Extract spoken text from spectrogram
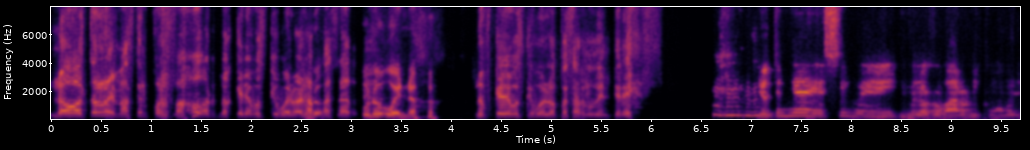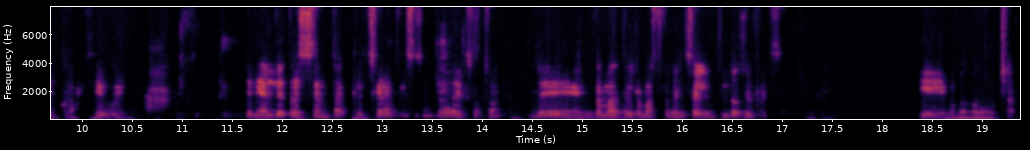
no, otro remaster, por favor. No queremos que vuelvan a pasar. Uno bueno. No queremos que vuelva a pasar lo del 3. Yo tenía ese, güey, y me lo robaron y como me dio coraje, güey. Tenía el de 360, creo que era 360 o de Xbox One, del rema- el remaster del Silent Hill 2 y el 3. Y me lo robó, chavo.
